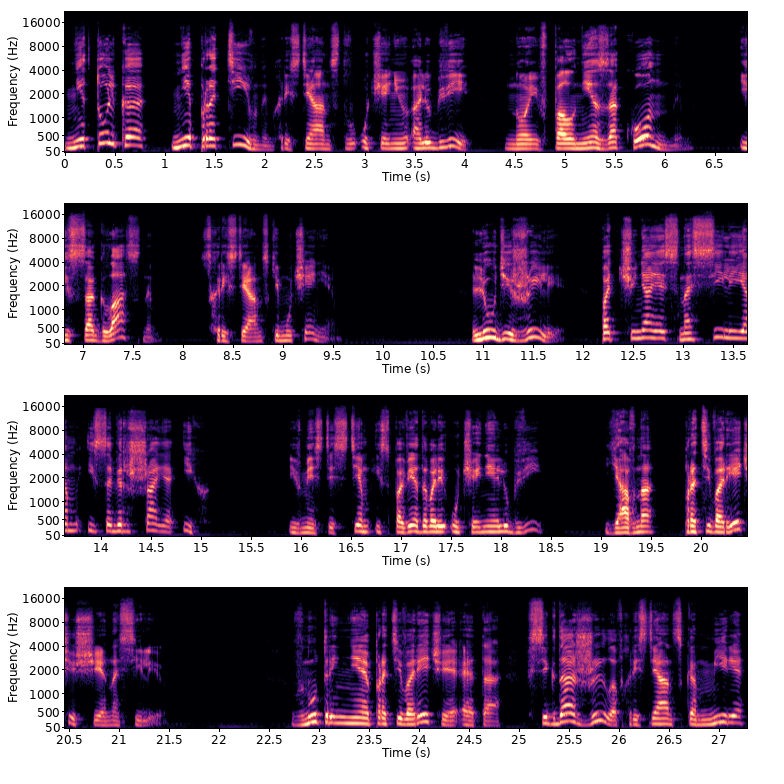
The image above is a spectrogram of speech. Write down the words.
не только не противным христианству учению о любви, но и вполне законным и согласным с христианским учением. Люди жили, подчиняясь насилиям и совершая их, и вместе с тем исповедовали учение любви, явно противоречащее насилию. Внутреннее противоречие это всегда жило в христианском мире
